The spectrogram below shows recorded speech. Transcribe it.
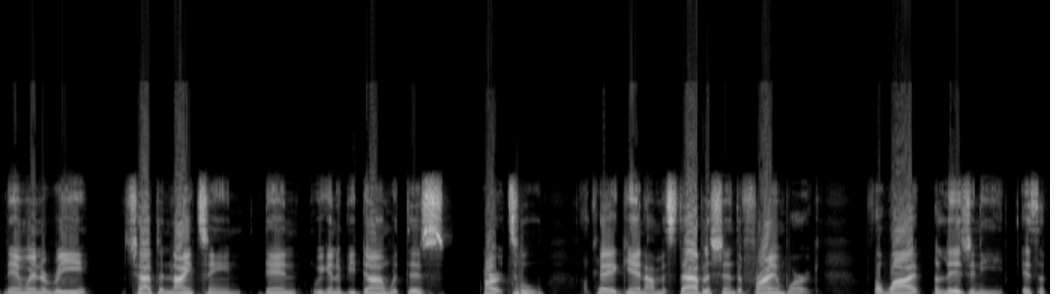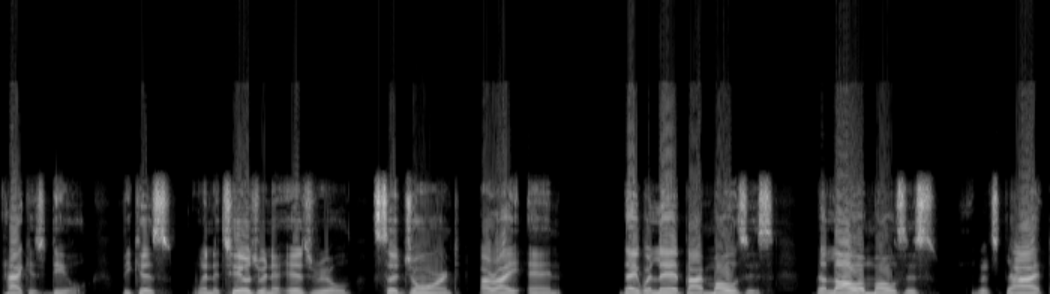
Then we're gonna read chapter 19, then we're going to be done with this part two. Okay, again, I'm establishing the framework for why polygyny is a package deal. Because when the children of Israel sojourned, all right, and they were led by Moses, the law of Moses, which God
